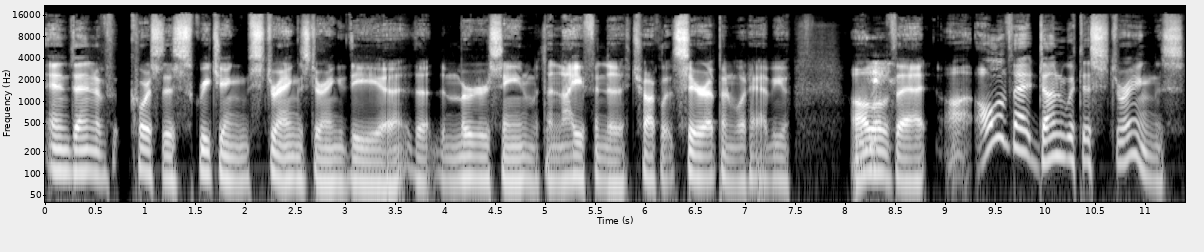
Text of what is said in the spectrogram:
and then of course the screeching strings during the uh, the the murder scene with the knife and the chocolate syrup and what have you. All of that, all of that done with the strings.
